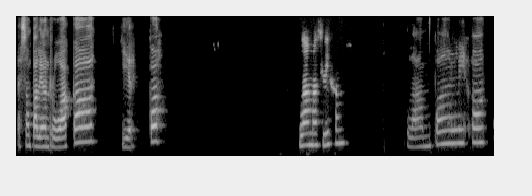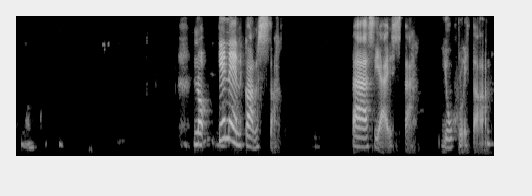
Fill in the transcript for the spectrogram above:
Tässä on paljon ruokaa, kirkko, lammasliha, lampaanliha. No, kenen kanssa pääsiäistä juhlitaan?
